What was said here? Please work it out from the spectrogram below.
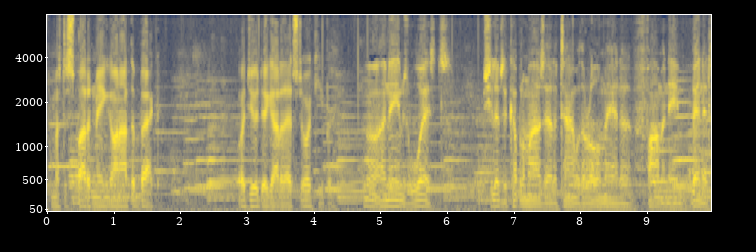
He must have spotted me and gone out the back. What'd you dig out of that storekeeper? Oh, her name's West. She lives a couple of miles out of town with her old man, a farmer named Bennett.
